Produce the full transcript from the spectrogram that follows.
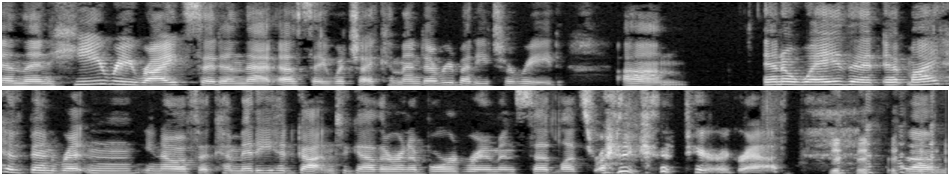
And then he rewrites it in that essay, which I commend everybody to read, um, in a way that it might have been written, you know, if a committee had gotten together in a boardroom and said, let's write a good paragraph. um,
